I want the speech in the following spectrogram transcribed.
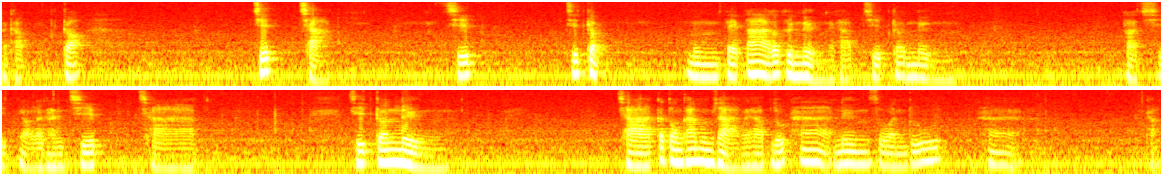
นะครับ ก็ชิดฉาก ชิด ชิดกับมุมเตต้าก็คือ 1 นะครับ ชิดก็1อะชิดก่อนแล้วกันชิดฉาก ชิดก็ 1 ฉากก็ตรงข้ามมุมฉากนะครับรูทห้าหนึ่งส่วนรูทห้าครับ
